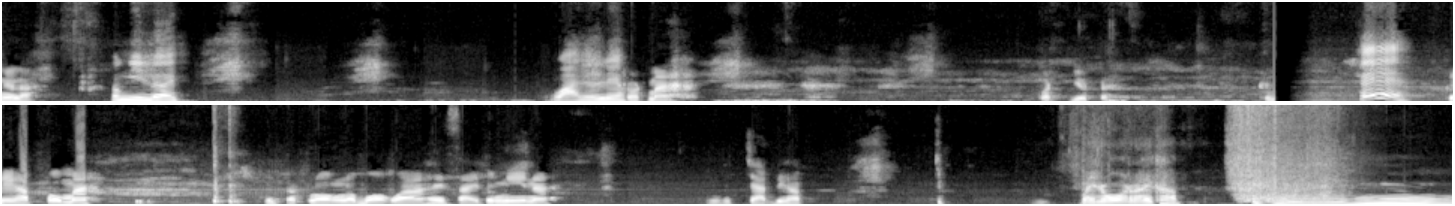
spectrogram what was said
นี่เหรอตรงนี้เลยหวานเร็วรถมากดหยุดนะๆเฮ้โอเคครับผมมา คนตากล้องเราบอกว่าให้ใส่ตรงนี้นะนี่ก็จัดดีครับ ไปรออะไรครับอื้อหือ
